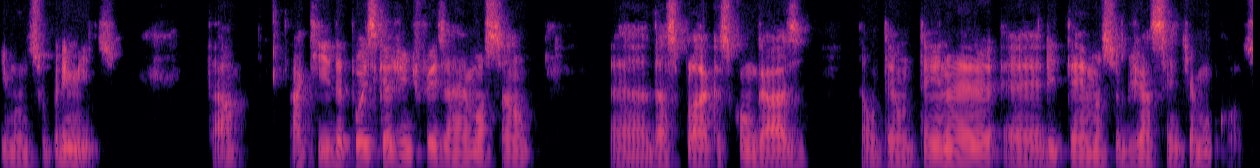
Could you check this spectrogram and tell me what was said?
imunossuprimidos, tá? Aqui, depois que a gente fez a remoção uh, das placas com gás, então tem um tênue eritema subjacente à mucosa.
